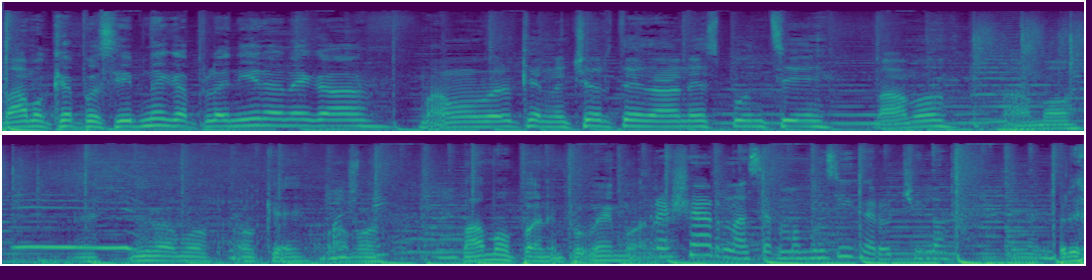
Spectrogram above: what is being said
Imamo kaj posebnega planiranega, imamo velike načrte danes, punci, imamo, imamo. Ne, nimamo, ok, imamo. imamo, pa ne povemo. Ne. Prešarna se bomo zihar učila. Pre...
